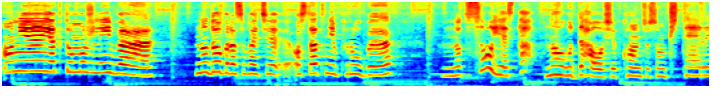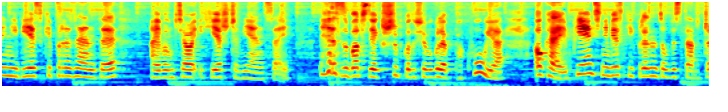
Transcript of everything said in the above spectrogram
O nie, jak to możliwe? No dobra, słuchajcie, ostatnie próby. No co jest? No udało się w końcu, są cztery niebieskie prezenty, a ja bym chciała ich jeszcze więcej. Zobaczcie, jak szybko to się w ogóle pakuje. Ok, pięć niebieskich prezentów wystarczy.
